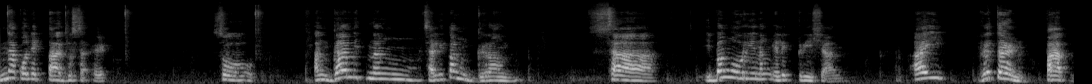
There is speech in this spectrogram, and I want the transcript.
na konektado sa earth. So, ang gamit ng salitang ground sa ibang uri ng electrician ay return path.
